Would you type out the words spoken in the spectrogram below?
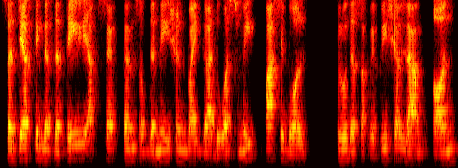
suggesting that the daily acceptance of the nation by God was made possible through the sacrificial lamb on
